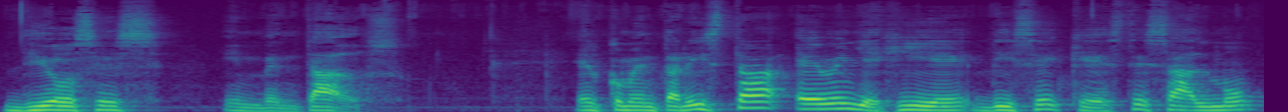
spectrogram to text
dioses inventados. El comentarista Eben Yehie dice que este salmo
